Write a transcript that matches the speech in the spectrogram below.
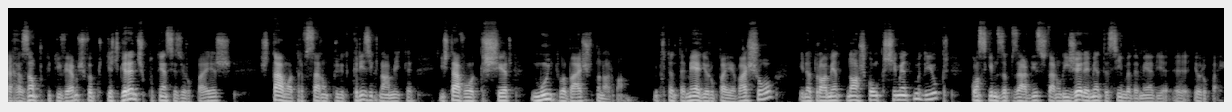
a razão por que o tivemos foi porque as grandes potências europeias estavam a atravessar um período de crise económica e estavam a crescer muito abaixo do normal. E, portanto, a média europeia baixou e, naturalmente, nós, com um crescimento medíocre, conseguimos, apesar disso, estar ligeiramente acima da média uh, europeia.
